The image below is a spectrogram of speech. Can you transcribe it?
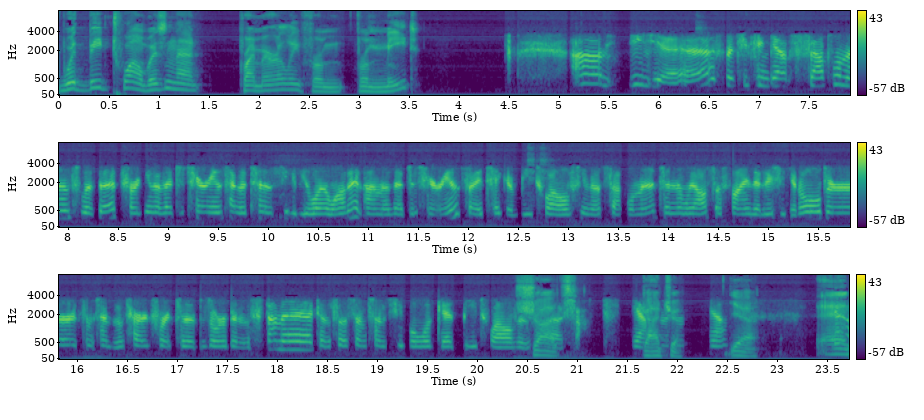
With B twelve, isn't that primarily from from meat? Um, yes, but you can get supplements with it. For you know, vegetarians have a tendency to be low on it. I'm a vegetarian, so I take a B12, you know, supplement. And then we also find that as you get older, sometimes it's hard for it to absorb in the stomach, and so sometimes people will get B12 as Shots. Uh, shots. Yeah. Gotcha. mhm, Yeah. Yeah, and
